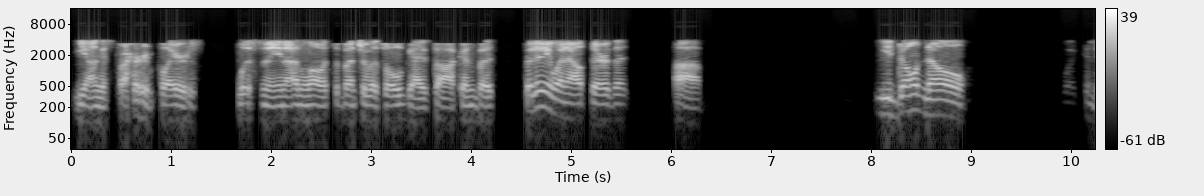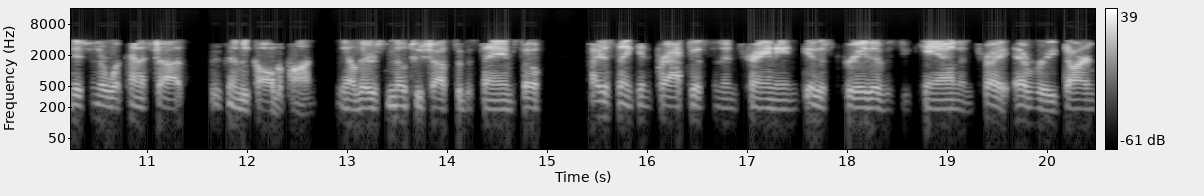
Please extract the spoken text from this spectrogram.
young aspiring players listening. I don't know, it's a bunch of us old guys talking, but but anyone out there that uh, you don't know what condition or what kind of shot is going to be called upon. You know, there's no two shots are the same. So I just think in practice and in training, get as creative as you can and try every darn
